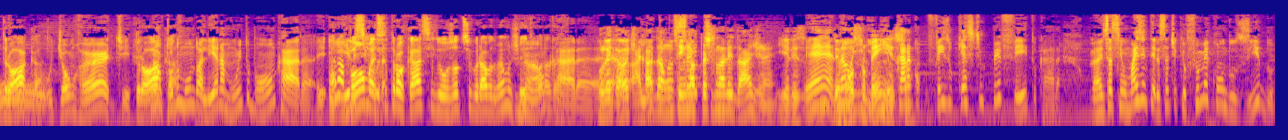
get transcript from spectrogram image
o, Troca. o John Hurt. Troca. Não, todo mundo ali era muito bom, cara. E- Era e bom, mas segura- se trocasse, os outros seguravam do mesmo jeito. Não, cara. O legal é que ali cada um tem uma certinho. personalidade, né? E eles É, demonstram não, e, bem e isso. o cara co- fez o casting perfeito, cara. Mas assim, o mais interessante é que o filme é conduzido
